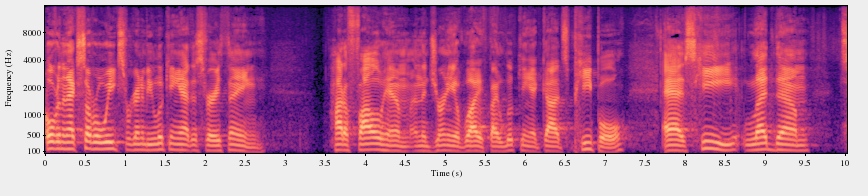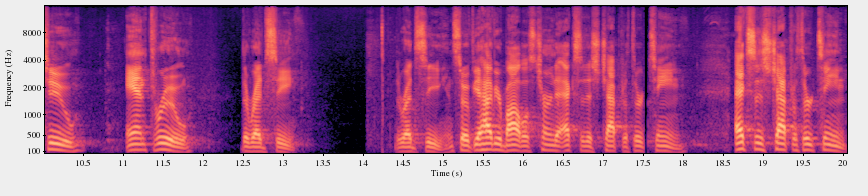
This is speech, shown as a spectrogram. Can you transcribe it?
Over the next several weeks, we're going to be looking at this very thing how to follow him on the journey of life by looking at God's people as he led them to and through the Red Sea. The Red Sea. And so if you have your Bibles, turn to Exodus chapter 13. Exodus chapter 13.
